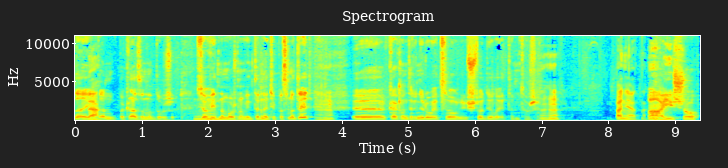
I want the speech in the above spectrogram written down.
да, Да. и там показано тоже. Все видно, можно в интернете посмотреть, э, как он тренируется и что делает там тоже. Понятно. А, еще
